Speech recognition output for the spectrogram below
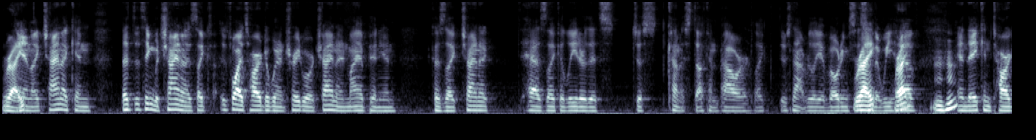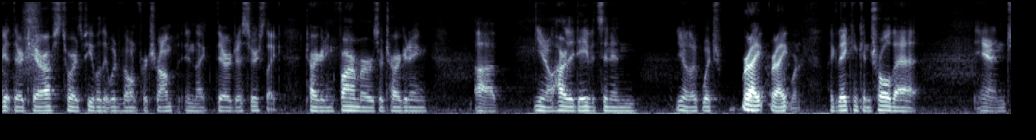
Right. and like China can. That's the thing with China. It's like it's why it's hard to win a trade war with China, in my opinion, because like China has like a leader that's just kind of stuck in power. Like there's not really a voting system Right, that we right. have, Mhm. and they can target their tariffs towards people that would vote for Trump in like their districts, like targeting farmers or targeting, uh, you know, Harley Davidson and you know like which Right, right. like they can control that and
